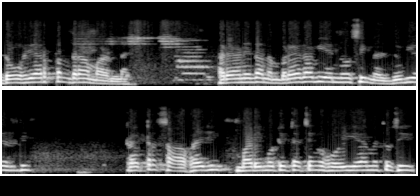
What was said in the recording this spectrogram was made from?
2015 ਮਾਡਲ ਹੈ। ਹਰਿਆਣੇ ਦਾ ਨੰਬਰ ਹੈ ਇਹਦਾ ਵੀ ਐਨਓਸੀ ਮਿਲ ਜੂਗੀ ਇਸ ਦੀ ਟਰੈਕਟਰ ਸਾਫ਼ ਹੈ ਜੀ, ਮਾੜੀ ਮੋਟੀ ਟਚਿੰਗ ਹੋਈ ਹੈ ਮੈਂ ਤੁਸੀਂ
